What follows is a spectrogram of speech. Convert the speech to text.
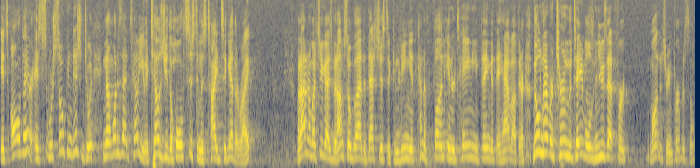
It's all there. It's, we're so conditioned to it. Now, what does that tell you? It tells you the whole system is tied together, right? But I don't know about you guys, but I'm so glad that that's just a convenient, kind of fun, entertaining thing that they have out there. They'll never turn the tables and use that for monitoring purpose on.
